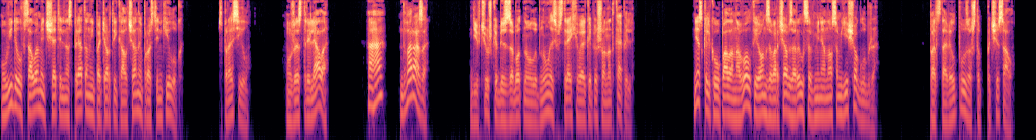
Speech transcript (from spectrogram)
Увидел в соломе тщательно спрятанный потертый колчан и простенький лук. Спросил. «Уже стреляла?» «Ага, два раза». Девчушка беззаботно улыбнулась, встряхивая капюшон от капель. Несколько упала на волка, и он, заворчав, зарылся в меня носом еще глубже. Подставил пузо, чтоб почесал.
